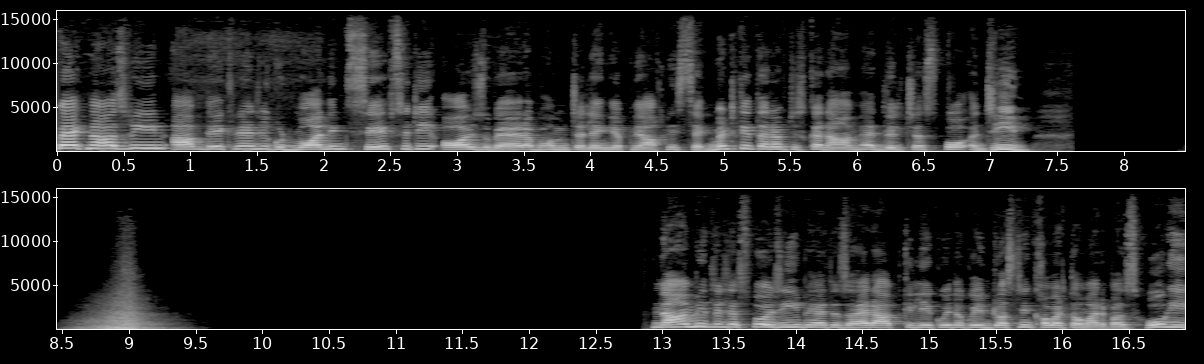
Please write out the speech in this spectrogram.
बैक नाजरीन आप देख रहे हैं जी गुड मॉर्निंग सेफ़ सिटी और जुबैर अब हम चलेंगे अपने आखिरी सेगमेंट की तरफ़, जिसका नाम है दिलचस्प अजीब। नाम ही दिलचस्प अजीब है तो ज़ाहिर आपके लिए कोई ना कोई इंटरेस्टिंग खबर तो हमारे पास होगी।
